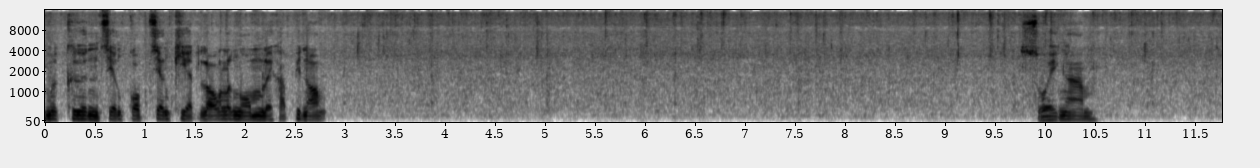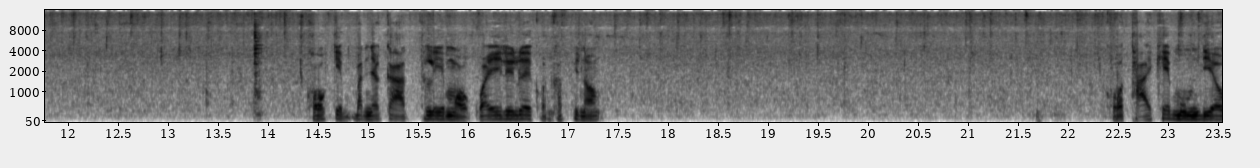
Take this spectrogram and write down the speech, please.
เมื่อคืนเสียงกบเสียงเขียดร้องระงมเลยครับพี่น้อง สวยงาม ขอเก็บบรรยากาศทะเลหมอกไว้เรื่อย ๆ ก่อนครับพี่น้อง ขอถ่ายแค่มุมเดียว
